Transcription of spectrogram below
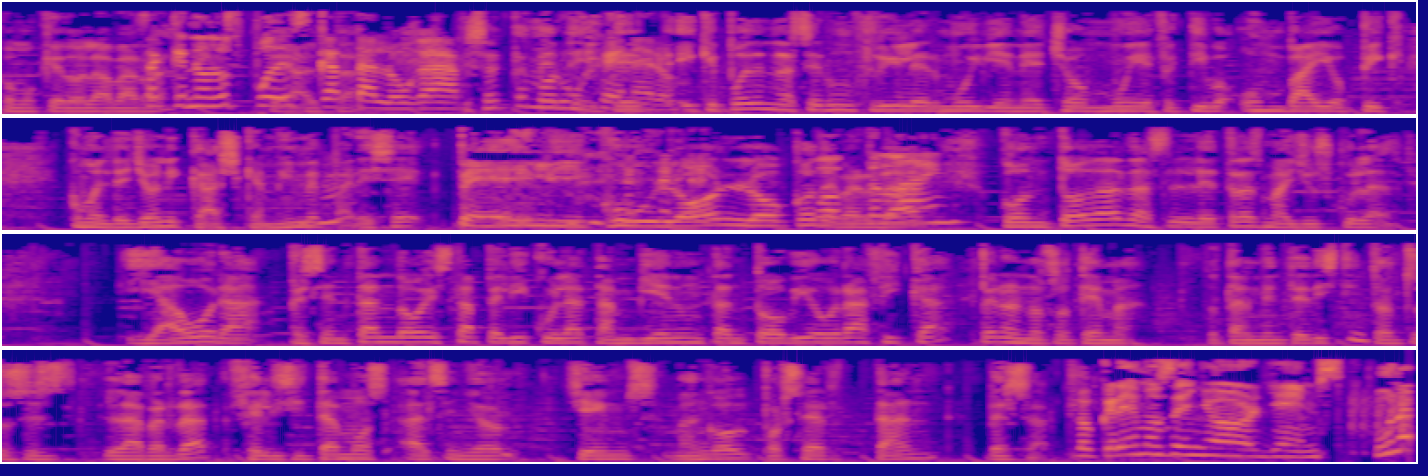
Cómo quedó la barra. O sea, que no los puedes catalogar Exactamente, por un y que- género. y que pueden hacer un thriller muy bien hecho, muy efectivo, un biopic como el de Johnny Cash, que a mí me parece peliculón loco, de verdad, con todas las letras mayúsculas. Y ahora presentando esta película también un tanto biográfica, pero en otro tema totalmente distinto. Entonces, la verdad, felicitamos al señor James Mangold por ser tan versátil. Lo queremos, señor James. Una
